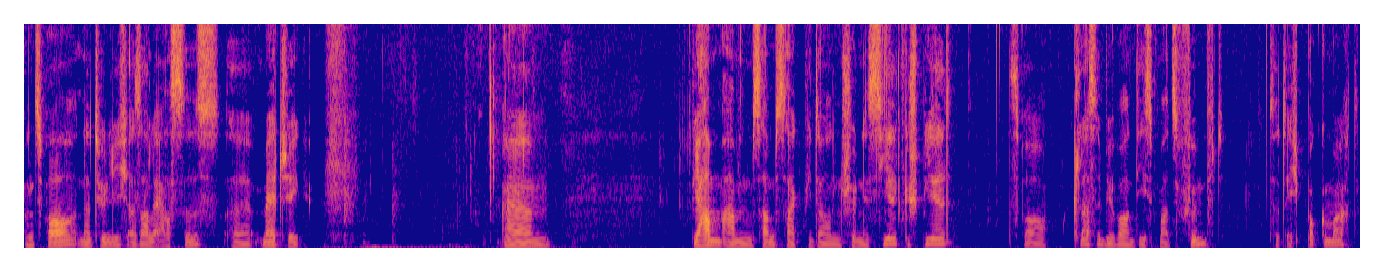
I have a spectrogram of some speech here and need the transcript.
Und zwar natürlich als allererstes äh, Magic. Ähm, wir haben am Samstag wieder ein schönes Sealed gespielt. Das war klasse. Wir waren diesmal zu fünft. Das hat echt Bock gemacht.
